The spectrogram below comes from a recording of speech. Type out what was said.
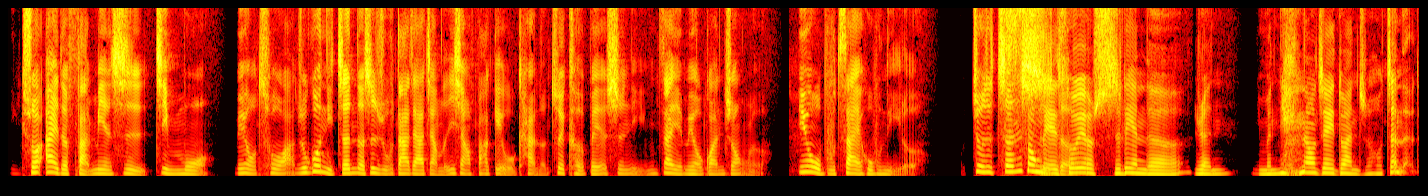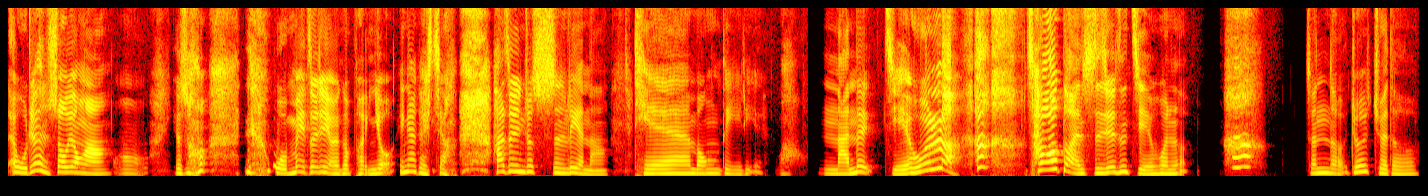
你说爱的反面是静默，没有错啊。如果你真的是如大家讲的，你想发给我看了，最可悲的是你，你再也没有观众了，因为我不在乎你了，就是真实。送给所有失恋的人。你们听到这一段之后，真的，哎、欸，我觉得很受用啊。嗯，有时候 我妹最近有一个朋友，应该可以讲，她最近就失恋啊，天崩地裂。哇，男的结婚了，哈、超短时间就结婚了，哈，真的就会觉得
